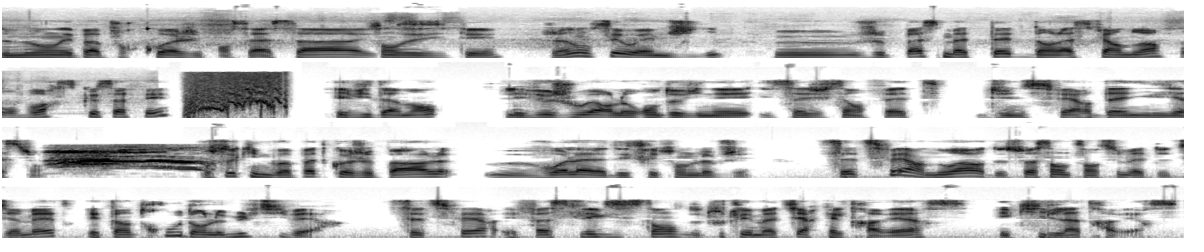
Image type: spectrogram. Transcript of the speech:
Ne me demandez pas pourquoi j'ai pensé à ça, et sans hésiter, j'annonçais au MJ, euh, je passe ma tête dans la sphère noire pour voir ce que ça fait. Évidemment, les vieux joueurs l'auront deviné, il s'agissait en fait d'une sphère d'annihilation. Pour ceux qui ne voient pas de quoi je parle, euh, voilà la description de l'objet. Cette sphère noire de 60 cm de diamètre est un trou dans le multivers. Cette sphère efface l'existence de toutes les matières qu'elle traverse et qui la traversent.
